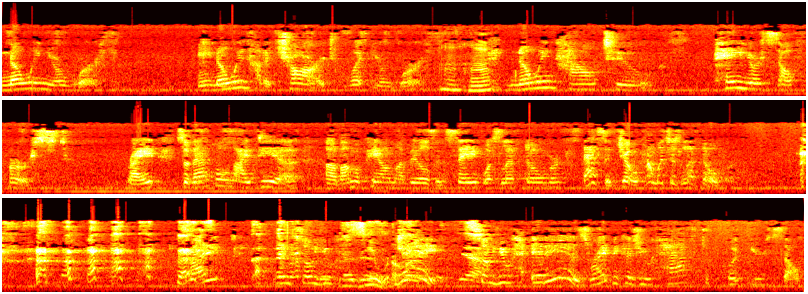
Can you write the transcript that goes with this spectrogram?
knowing your worth, knowing how to charge what you're worth, mm-hmm. knowing how to pay yourself first, right? So that whole idea of I'm gonna pay all my bills and save what's left over, that's a joke. How much is left over? right? And so you Zero. right. Yeah. So you it is right because you have to put yourself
